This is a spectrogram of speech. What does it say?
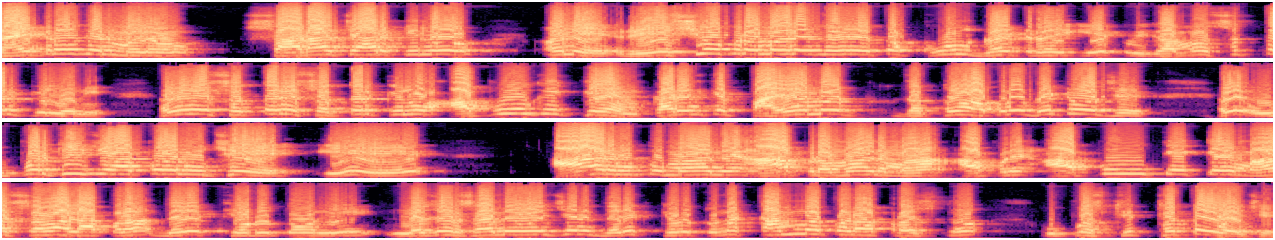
નાઇટ્રોજન મળ્યો સાડા ચાર કિલો અને રેશિયો પ્રમાણે જોઈએ તો કુલ ઘટ રહી એક વીઘામાં સત્તર કિલોની. હવે સત્તરે સત્તર કિલો આપવું કે કેમ? કારણ કે પાયામાં જથ્થો આપણો બેઠો છે. હવે ઉપરથી જે આપવાનું છે એ આ રૂપમાં અને આ પ્રમાણમાં આપણે આપવું કે કેમ? આ સવાલ આપણા દરેક ખેડૂતોની નજર સામે હોય છે અને દરેક ખેડૂતોના કામમાં પણ આ પ્રશ્ન ઉપસ્થિત થતો હોય છે.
